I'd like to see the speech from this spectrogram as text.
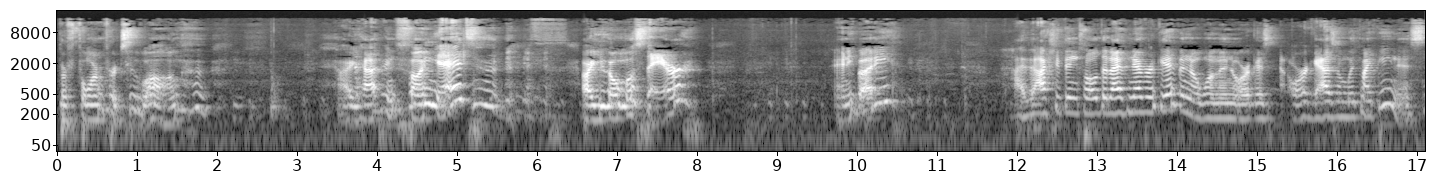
perform for too long. Are you having fun yet? Are you almost there? Anybody? I've actually been told that I've never given a woman orgas- orgasm with my penis.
